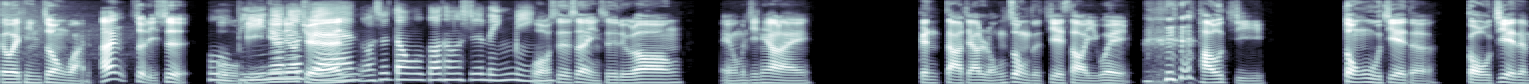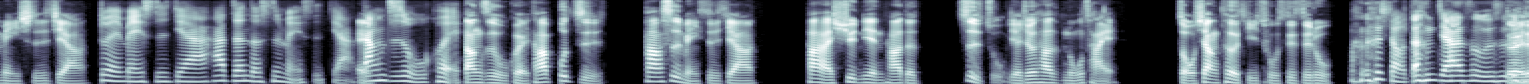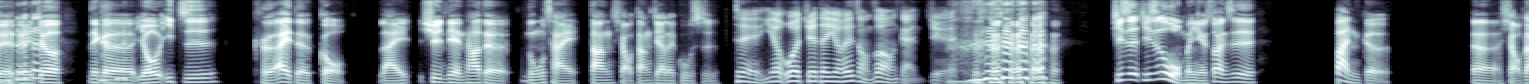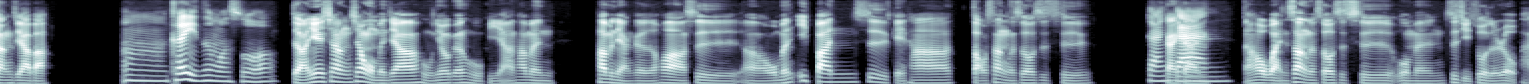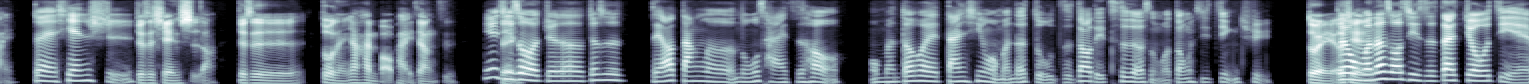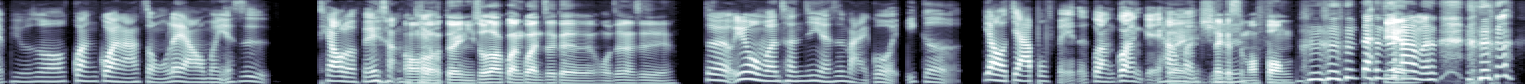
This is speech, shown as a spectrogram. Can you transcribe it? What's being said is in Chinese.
各位听众晚安，这里是虎皮妞妞卷，我是动物沟通师林明，我是摄影师刘龙。哎，我们今天要来跟大家隆重的介绍一位 超级动物界的狗界的美食家。对，美食家，他真的是美食家，当之无愧，当之无愧。他不止他是美食家，他还训练他的自主，也就是他的奴才。走向特级厨师之路，小当家是不是？对对对，就 那个由一只可爱的狗来训练他的奴才当小当家的故事。对，有我觉得有一种这种感觉。其实其实我们也算是半个呃小当家吧。嗯，可以这么说。对啊，因为像像我们家虎妞跟虎皮啊，他们他们两个的话是呃，我们一般是给他早上的时候是吃。干干，然后晚上的时候是吃我们自己做的肉排，对，鲜食就是鲜食啊，就是做的很像汉堡排这样子。因为其实我觉得，就是只要当了奴才之后，我们都会担心我们的主子到底吃了什么东西进去。对，所以我们那时候其实在纠结，比如说罐罐啊种类啊，我们也是挑了非常久。哦，对你说到罐罐这个，我真的是对，因为我们曾经也是买过一个。要价不菲的罐罐给他们吃，那个什么风，但是他们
